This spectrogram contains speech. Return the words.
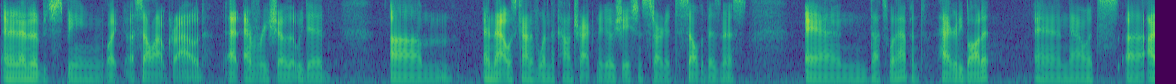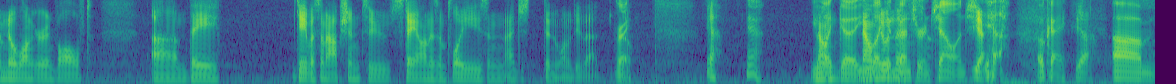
and it ended up just being like a sellout crowd at every show that we did. Um, and that was kind of when the contract negotiations started to sell the business, and that's what happened. Hagerty bought it, and now it's uh, I'm no longer involved. Um, they gave us an option to stay on as employees, and I just didn't want to do that. So, Right. yeah. Yeah. You Now like uh, you I'm like adventure this. and challenge. Yes. Yeah. Okay. Yeah. Um,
